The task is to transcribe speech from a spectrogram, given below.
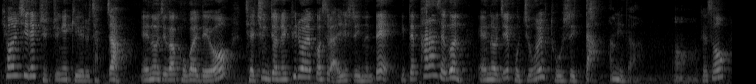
현실에 집중의 기회를 잡자. 에너지가 고갈되어 재충전에 필요할 것을 알릴 수 있는데 이때 파란색은 에너지 보충을 도울 수 있다 합니다. 어, 그래서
